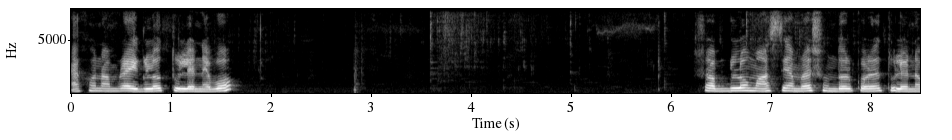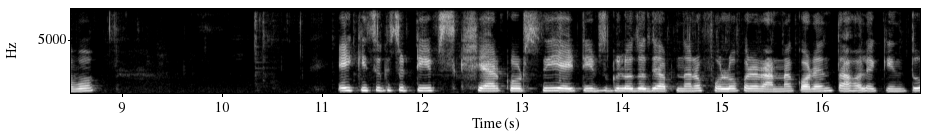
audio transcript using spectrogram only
এখন আমরা এগুলো তুলে নেব। সবগুলো মাছই আমরা সুন্দর করে তুলে নেব। এই কিছু কিছু টিপস শেয়ার করছি। এই টিপসগুলো যদি আপনারা ফলো করে রান্না করেন, তাহলে কিন্তু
